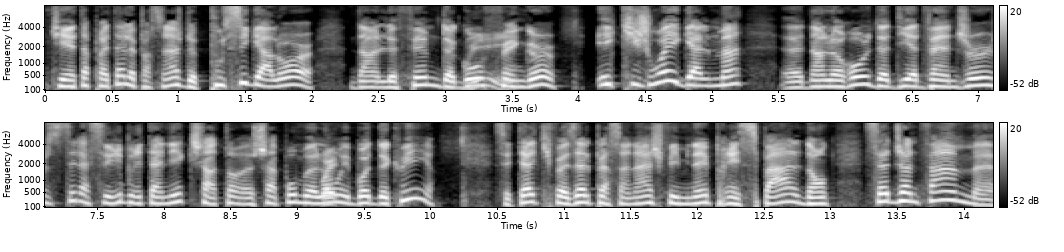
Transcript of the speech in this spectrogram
qui interprétait le personnage de Pussy Galore dans le film de Goldfinger et qui jouait également euh, dans le rôle de The Avengers, tu sais, la série britannique, chapeau melon et bottes de cuir. C'est elle qui faisait le personnage féminin principal. Donc, cette jeune femme euh,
